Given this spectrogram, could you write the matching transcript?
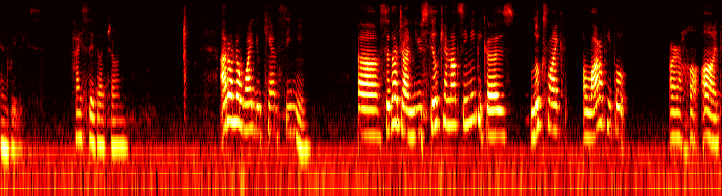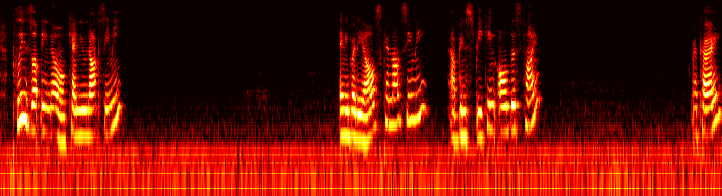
and release. Hi, Seda John. I don't know why you can't see me. Uh, Seda John, you still cannot see me because looks like a lot of people are on. Please let me know. Can you not see me? Anybody else cannot see me? I've been speaking all this time. Okay.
